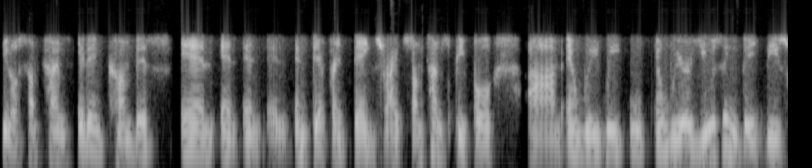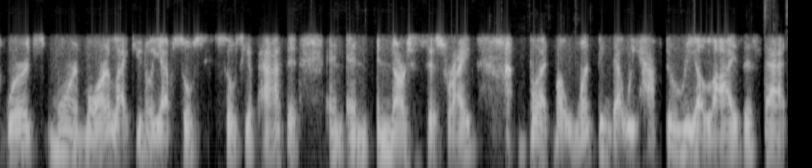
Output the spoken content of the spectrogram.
you know sometimes it encompasses in in, in in different things, right? Sometimes people um, and we we and we are using the, these words more and more. Like you know, you have soci- sociopath and, and and narcissist, right? But but one thing that we have to realize is that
